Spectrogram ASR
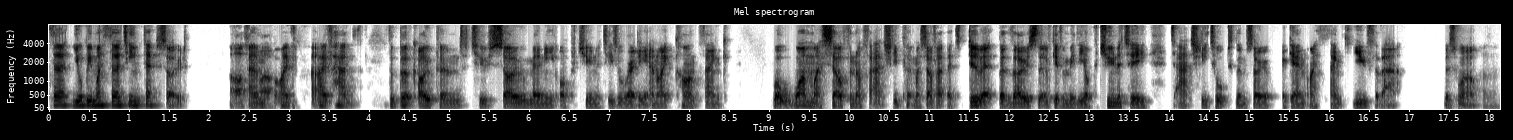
third you'll be my 13th episode. Awesome. Um, wow. I've I've had the book opened to so many opportunities already and I can't thank well, one, myself enough to actually put myself out there to do it, but those that have given me the opportunity to actually talk to them. So, again, I thank you for that as well.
